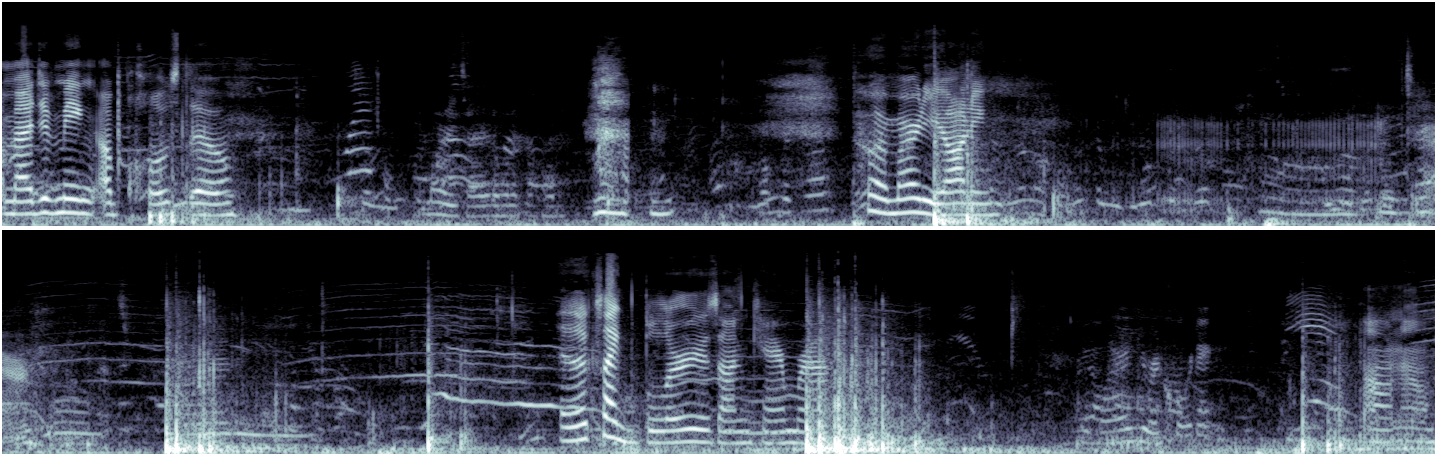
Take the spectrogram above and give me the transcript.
Imagine being up close though. I'm already tired. I want to go home. Oh, I'm already yawning. Oh, I'm tired. pretty. It looks like blurs on camera. Why are you recording? Oh no.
